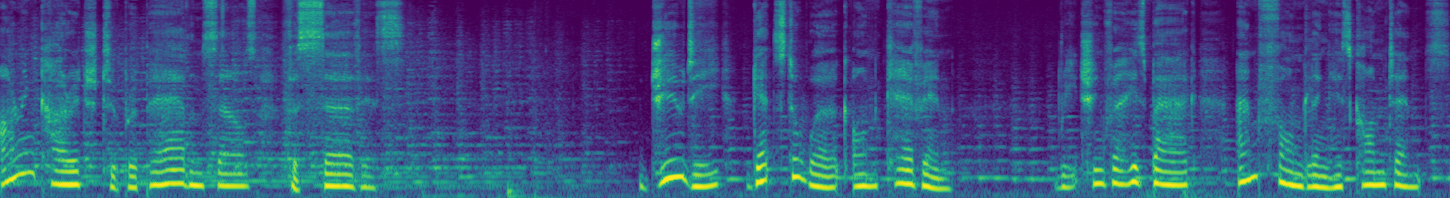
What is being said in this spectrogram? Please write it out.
are encouraged to prepare themselves for service. Judy gets to work on Kevin, reaching for his bag and fondling his contents.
